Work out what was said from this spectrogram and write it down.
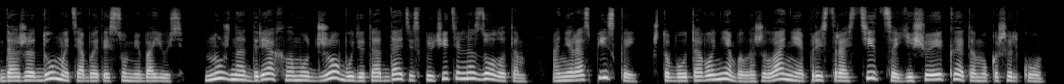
даже думать об этой сумме боюсь. Нужно дряхлому Джо будет отдать исключительно золотом, а не распиской, чтобы у того не было желания пристраститься еще и к этому кошельку.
